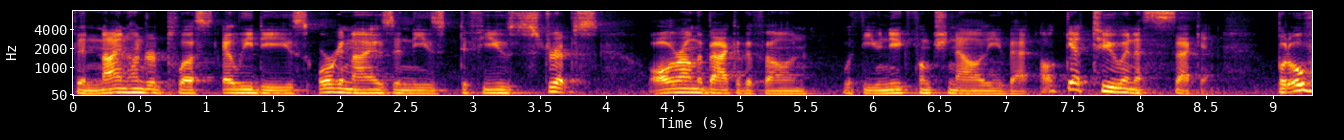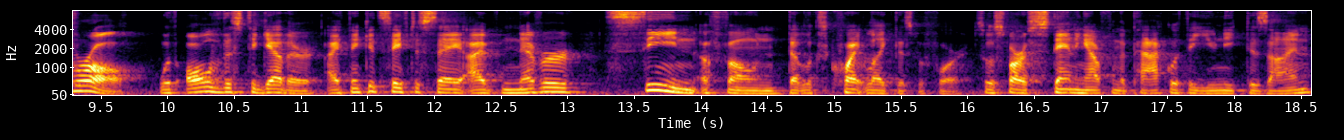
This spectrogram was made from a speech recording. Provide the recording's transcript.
the 900 plus LEDs organized in these diffused strips all around the back of the phone with the unique functionality that I'll get to in a second. But overall, with all of this together, I think it's safe to say I've never seen a phone that looks quite like this before. So as far as standing out from the pack with a unique design,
